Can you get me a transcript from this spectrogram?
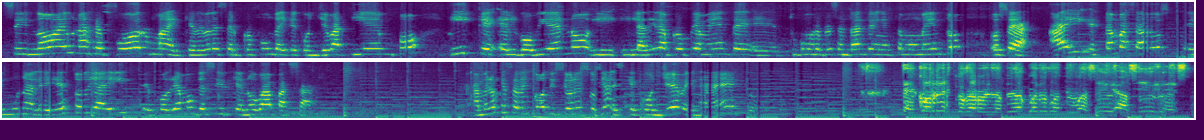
si no hay una reforma y que debe de ser profunda y que conlleva tiempo y que el gobierno y, la vida propiamente, eh, tú como representante en este momento, o sea, ahí están basados en una ley. Esto de ahí eh, podríamos decir que no va a pasar. A menos que se den condiciones sociales que conlleven a esto. Es correcto, Carolina, estoy de acuerdo contigo, así, así es.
